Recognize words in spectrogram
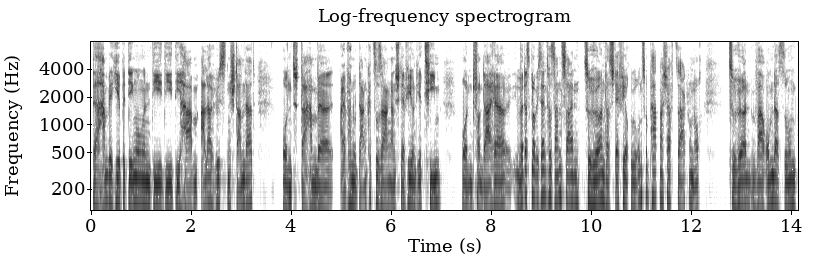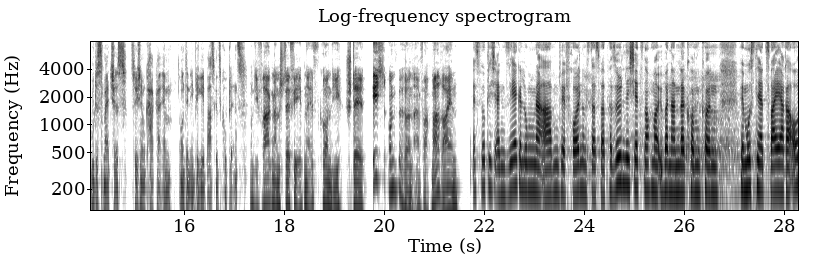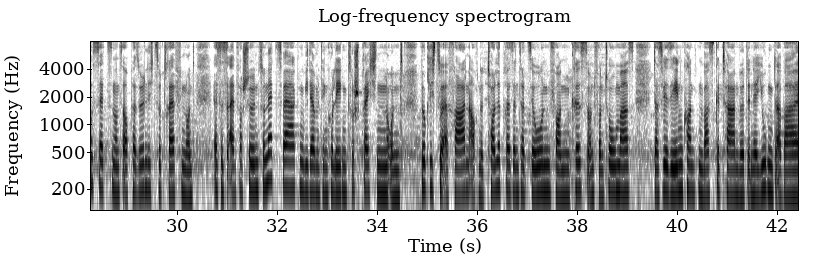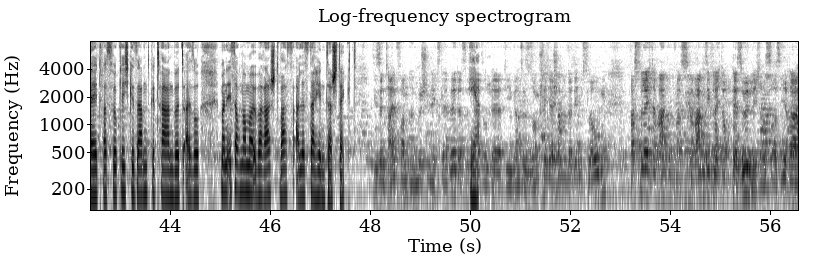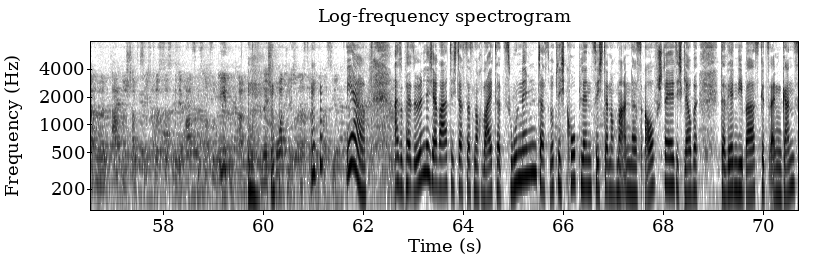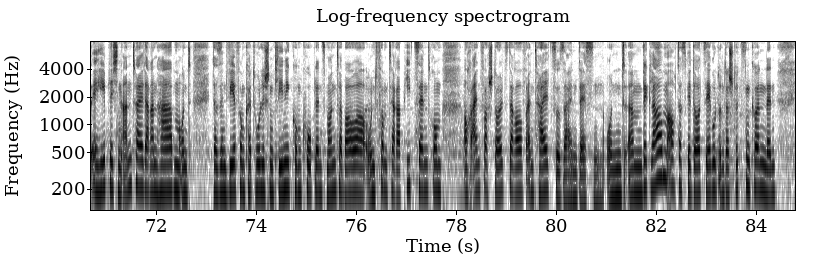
da haben wir hier Bedingungen, die, die, die haben allerhöchsten Standard. Und da haben wir einfach nur Danke zu sagen an Steffi und ihr Team. Und von daher wird das, glaube ich, sehr interessant sein zu hören, was Steffi auch über unsere Partnerschaft sagt und auch zu hören, warum das so ein gutes Match ist zwischen dem KKM und den EPG Baskets Koblenz. Und die Fragen an Steffi Ebner-Estkorn, die stelle ich und wir hören einfach mal rein. Ist wirklich ein sehr gelungener Abend. Wir freuen uns, dass wir persönlich jetzt noch mal übereinander kommen können. Wir mussten ja zwei Jahre aussetzen, uns auch persönlich zu treffen. Und es ist einfach schön zu netzwerken, wieder mit den Kollegen zu sprechen und wirklich zu erfahren. Auch eine tolle Präsentation von Chris und von Thomas, dass wir sehen konnten, was getan wird in der Jugendarbeit, was wirklich gesamt getan wird. Also man ist auch noch mal überrascht, was alles dahinter steckt. Sie sind Teil von äh, Mission Next Level. Das ist ja. also der, die ganze Saison steht ja schon unter dem Slogan. Was, vielleicht erwarten, was erwarten Sie vielleicht auch persönlich aus, aus Ihrer äh, Partnerschaftssicht, was das mit den Baskets noch so geben kann? vielleicht sportlich, was da so passiert? Ja, also persönlich erwarte ich, dass das noch weiter zunimmt, dass wirklich Koblenz sich da nochmal anders aufstellt. Ich glaube, da werden die Baskets einen ganz erheblichen Anteil daran haben und da sind wir vom katholischen Klinikum Koblenz-Montabaur und vom Therapiezentrum auch einfach stolz darauf, ein Teil zu sein dessen. Und ähm, wir glauben auch, dass wir dort sehr gut unterstützen können, denn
